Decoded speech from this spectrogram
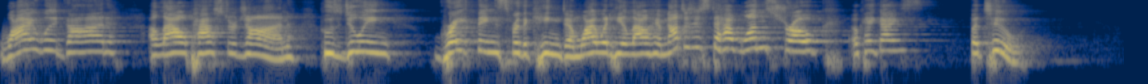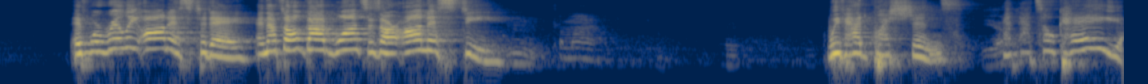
Why would God allow Pastor John, who's doing great things for the kingdom, why would he allow him not to just to have one stroke, okay, guys, but two? If we're really honest today, and that's all God wants is our honesty. We've had questions, and that's okay.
